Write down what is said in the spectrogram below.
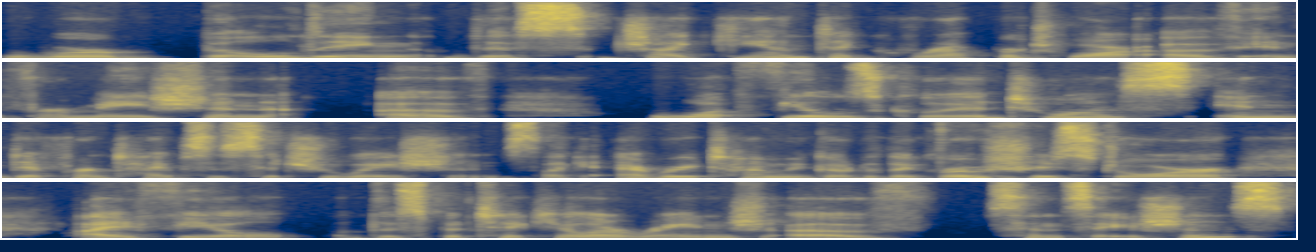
we're building this gigantic repertoire of information of what feels good to us in different types of situations. Like every time we go to the grocery store, I feel this particular range of sensations.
